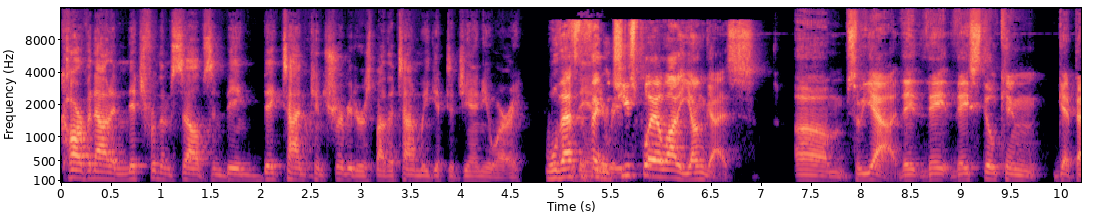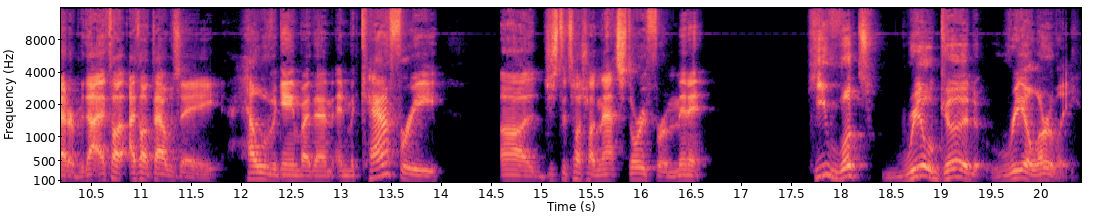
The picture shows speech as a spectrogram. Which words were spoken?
carving out a niche for themselves and being big time contributors by the time we get to January. Well, that's the thing. The Chiefs play a lot of young guys. Um, so yeah, they they they still can get better. But that, I thought I thought that was a hell of a game by them. And McCaffrey, uh, just to touch on that story for a minute, he looked real good real early.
